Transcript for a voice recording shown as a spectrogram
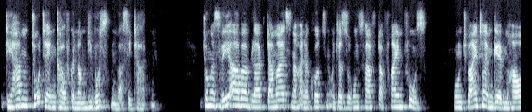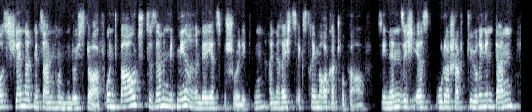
Die haben Tote in Kauf genommen, die wussten, was sie taten. Thomas W. aber bleibt damals nach einer kurzen Untersuchungshaft auf freiem Fuß, wohnt weiter im gelben Haus, schlendert mit seinen Hunden durchs Dorf und baut zusammen mit mehreren der jetzt Beschuldigten eine rechtsextreme Rockertruppe auf. Sie nennen sich erst Bruderschaft Thüringen, dann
